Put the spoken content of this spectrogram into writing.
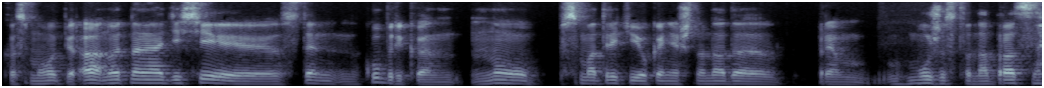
космоопер. А, ну это на Одиссее Стэн Кубрика. Ну, посмотреть ее, конечно, надо прям мужество набраться.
